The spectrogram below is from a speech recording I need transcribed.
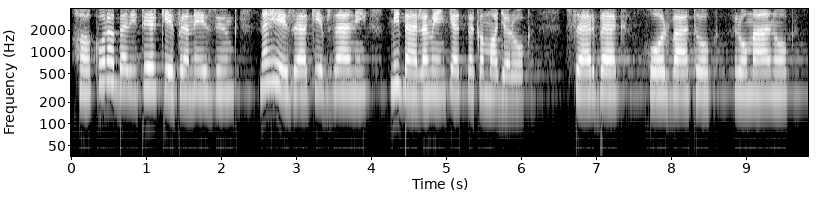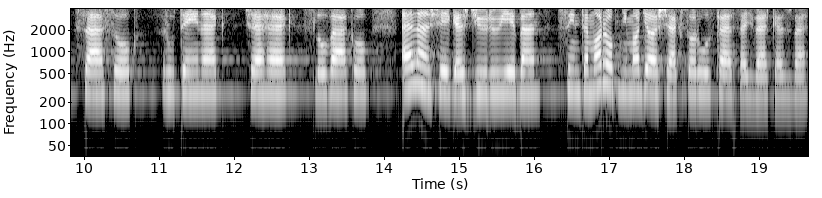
Ha a korabeli térképre nézünk, nehéz elképzelni, miben reménykedtek a magyarok. Szerbek, horvátok, románok, szászok, rutének, csehek, szlovákok, ellenséges gyűrűjében szinte maroknyi magyarság szorul felfegyverkezve.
